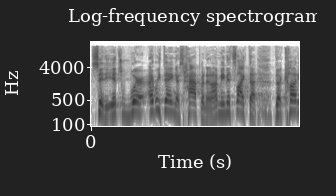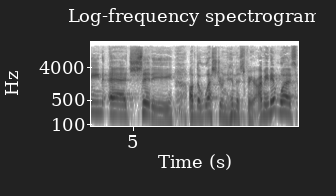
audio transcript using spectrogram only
city. It's where everything is happening. I mean, it's like the, the cutting edge city of the Western Hemisphere. I mean, it was,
